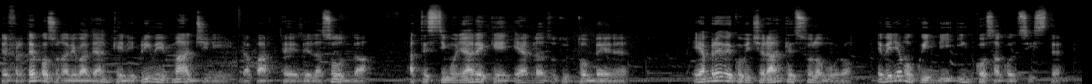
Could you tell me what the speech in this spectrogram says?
Nel frattempo sono arrivate anche le prime immagini da parte della sonda, a testimoniare che è andato tutto bene. E a breve comincerà anche il suo lavoro, e vediamo quindi in cosa consiste.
